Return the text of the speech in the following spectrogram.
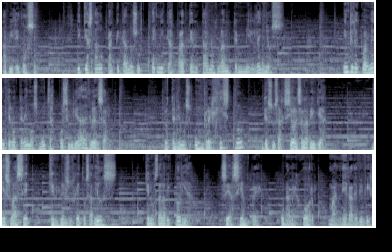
habilidoso y que ha estado practicando sus técnicas para tentarnos durante milenios. Intelectualmente no tenemos muchas posibilidades de vencerlo, pero tenemos un registro de sus acciones en la Biblia y eso hace que vivir sujetos a Dios, que nos da la victoria, sea siempre una mejor manera de vivir.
